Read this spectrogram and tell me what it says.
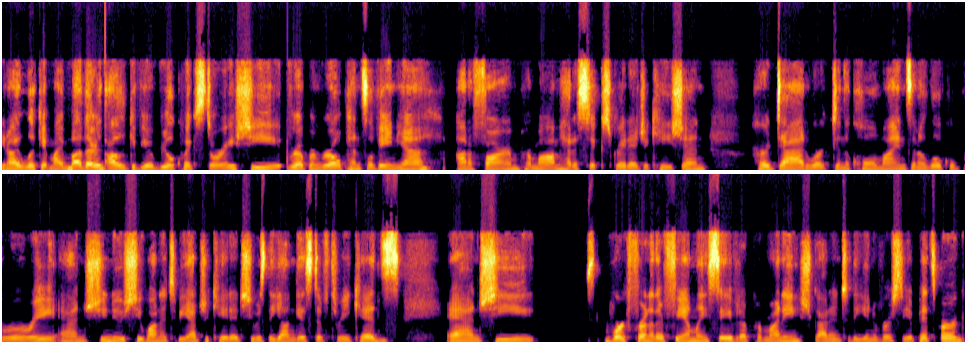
you know, I look at my mother. I'll give you a real quick story. She grew up in rural Pennsylvania on a farm. Her mom had a sixth grade education her dad worked in the coal mines in a local brewery and she knew she wanted to be educated. She was the youngest of three kids and she worked for another family, saved up her money. She got into the University of Pittsburgh.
